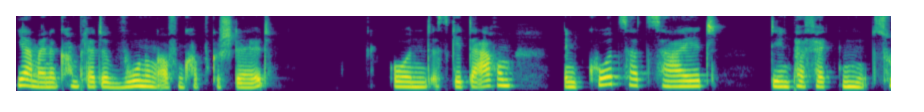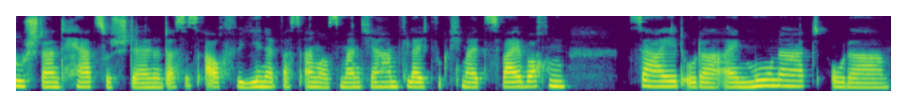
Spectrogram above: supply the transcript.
ja meine komplette Wohnung auf den Kopf gestellt. Und es geht darum, in kurzer Zeit den perfekten Zustand herzustellen. Und das ist auch für jeden etwas anderes. Manche haben vielleicht wirklich mal zwei Wochen Zeit oder einen Monat oder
